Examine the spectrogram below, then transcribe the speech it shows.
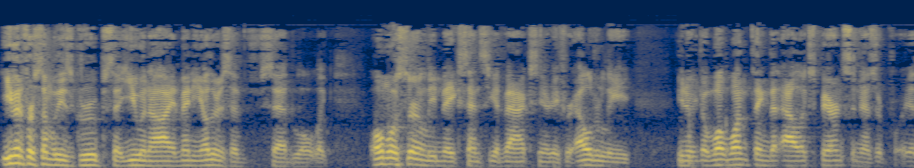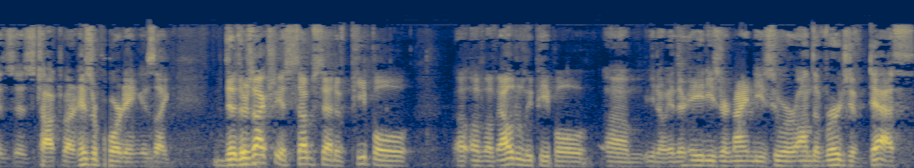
even for some of these groups that you and I and many others have said well like almost certainly makes sense to get vaccinated if you're elderly you know, you know one, one thing that Alex Berenson has, has, has talked about in his reporting is like there, there's actually a subset of people of, of elderly people, um, you know, in their 80s or 90s who are on the verge of death,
